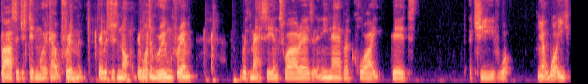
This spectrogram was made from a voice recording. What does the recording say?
Barca just didn't work out for him. There was just not there wasn't room for him with Messi and Suarez, and he never quite did achieve what you know what he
